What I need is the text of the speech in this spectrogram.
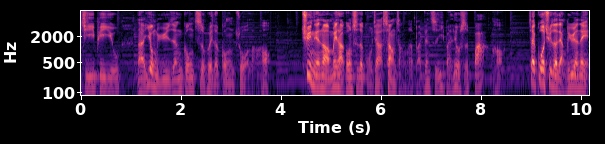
GPU 那用于人工智慧的工作了哈。去年呢，Meta 公司的股价上涨了百分之一百六十八哈。在过去的两个月内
